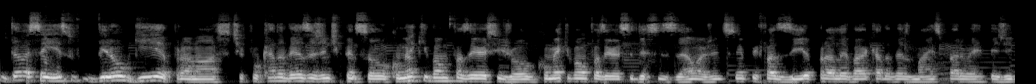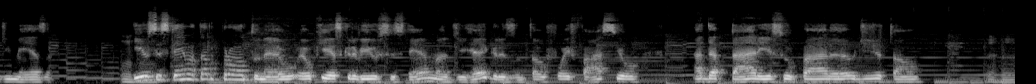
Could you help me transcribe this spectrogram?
Então, assim, isso virou guia para nós. Tipo, cada vez a gente pensou, como é que vamos fazer esse jogo? Como é que vamos fazer essa decisão? A gente sempre fazia para levar cada vez mais para o RPG de mesa. Uhum. E o sistema estava pronto, né? Eu, eu que escrevi o sistema de regras, então foi fácil adaptar isso para o digital. Uhum.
